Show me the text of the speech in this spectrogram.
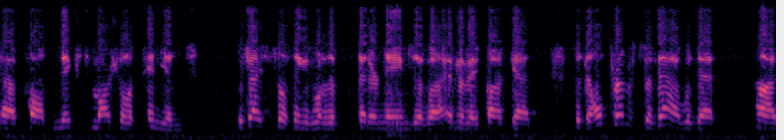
uh, called Mixed Martial Opinions, which I still think is one of the better names of uh, MMA podcast. But the whole premise of that was that uh,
